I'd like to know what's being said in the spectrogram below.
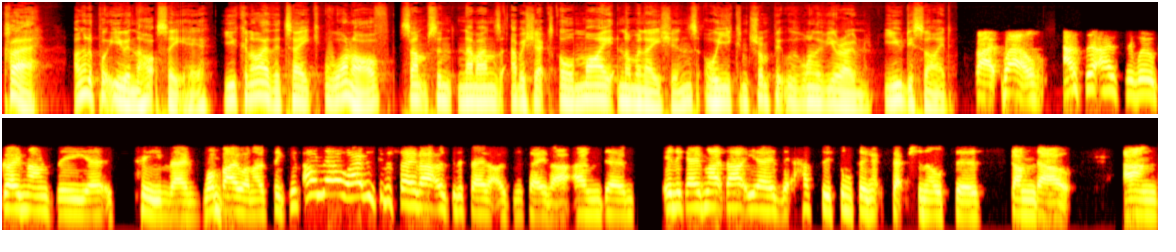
Claire, I'm going to put you in the hot seat here. You can either take one of Samson, Naman's, Abhishek's, or my nominations, or you can trump it with one of your own. You decide. Right. Well, as the, as the, we were going around the uh, team, then one by one, I was thinking, oh no, I was going to say that, I was going to say that, I was going to say that, and um, in a game like that, yeah, it has to be something exceptional to stand out. And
